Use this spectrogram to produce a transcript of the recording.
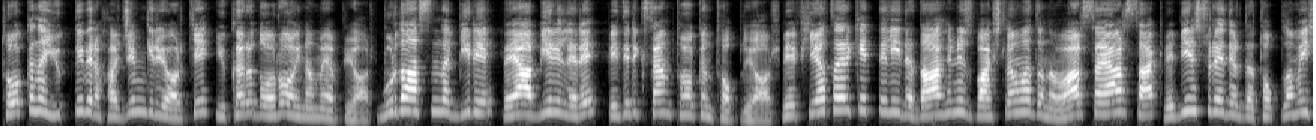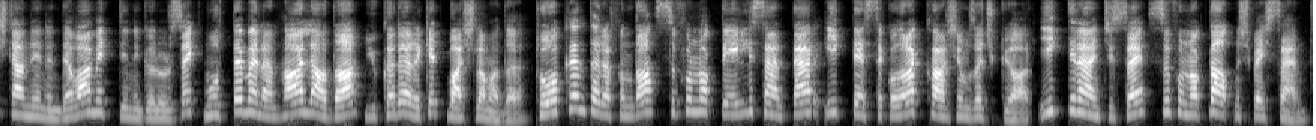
Token'a yüklü bir hacim giriyor ki yukarı doğru oynama yapıyor. Burada aslında biri veya birileri Vedirixem token topluyor. Ve fiyat hareketliliği de daha henüz başlamadığını varsayarsak ve bir süredir de toplama işlemlerinin devam ettiğini görürsek muhtemelen hala da yukarı hareket başlamadı. Token tarafında 0.50 centler ilk destek olarak karşımıza çıkıyor. İlk direnç ise 0.65 cent.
